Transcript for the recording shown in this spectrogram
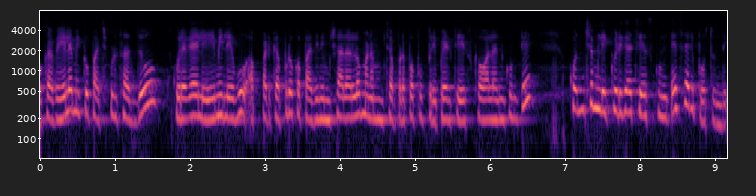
ఒకవేళ మీకు పచ్చిపులుసు సద్దు కూరగాయలు ఏమీ లేవు అప్పటికప్పుడు ఒక పది నిమిషాలలో మనం చప్పడపప్పు ప్రిపేర్ చేసుకోవాలనుకుంటే కొంచెం లిక్విడ్గా చేసుకుంటే సరిపోతుంది.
